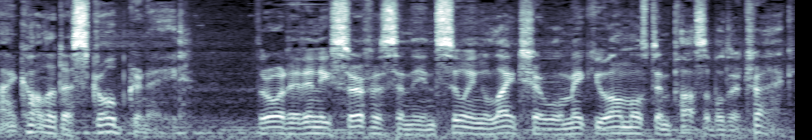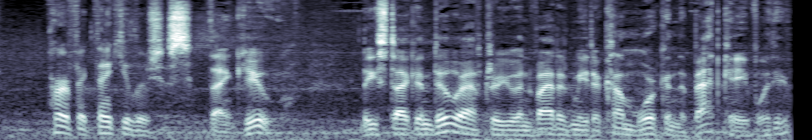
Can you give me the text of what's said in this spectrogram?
I call it a strobe grenade. Throw it at any surface and the ensuing light show will make you almost impossible to track. Perfect, thank you, Lucius. Thank you. Least I can do after you invited me to come work in the Batcave with you.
